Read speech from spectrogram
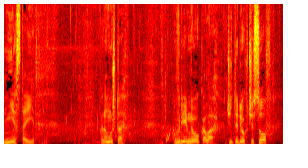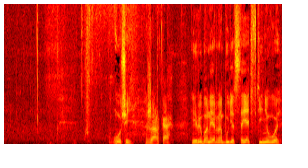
не стоит. Потому что время около 4 часов. Очень жарко. И рыба, наверное, будет стоять в теневой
